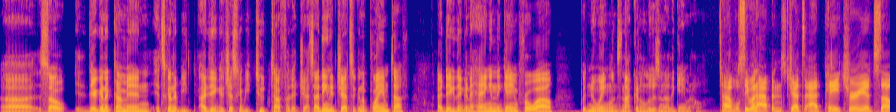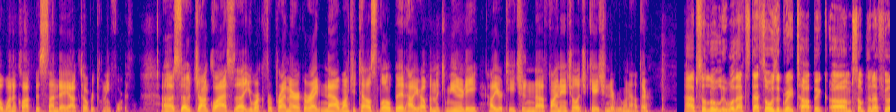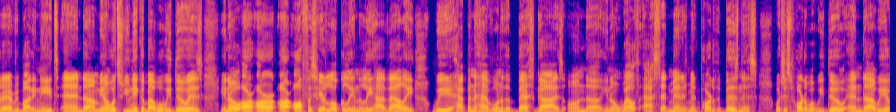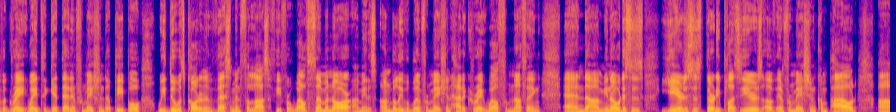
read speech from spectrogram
Uh, so they're going to come in. It's going to be. I think it's just going to be too tough for the Jets. I think the Jets are going to play them tough. I think they're going to hang in the game for a while, but New England's not going to lose another game at home. Uh, we'll see what happens. Jets at Patriots, uh, one o'clock this Sunday, October twenty fourth. Uh, so, John Glass, uh, you're working for Primerica right now. Why don't you tell us a little bit how you're helping the community, how you're teaching uh, financial education to everyone out there? Absolutely. Well, that's that's always a great topic. Um, something I feel that everybody needs. And um, you know, what's unique about what we do is, you know, our, our our office here locally in the Lehigh Valley, we happen to have one of the best guys on the you know wealth asset management part of the business, which is part of what we do. And uh, we have a great way to get that information to people. We do what's called an investment philosophy for wealth seminar. I mean, it's unbelievable information how to create wealth from nothing. And um, you know, this is years. This is thirty plus years of information compiled.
